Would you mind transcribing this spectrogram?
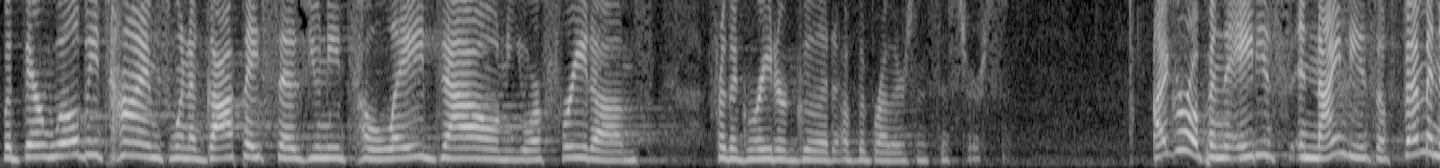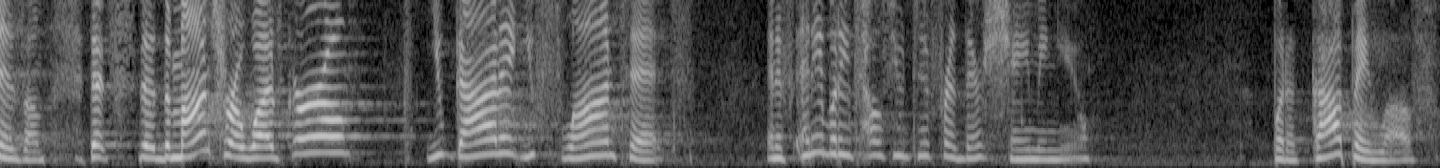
But there will be times when agape says you need to lay down your freedoms for the greater good of the brothers and sisters. I grew up in the 80s and 90s of feminism. That's the, the mantra was, girl, you got it, you flaunt it. And if anybody tells you different, they're shaming you. But agape love,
